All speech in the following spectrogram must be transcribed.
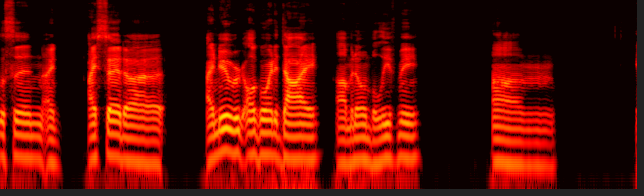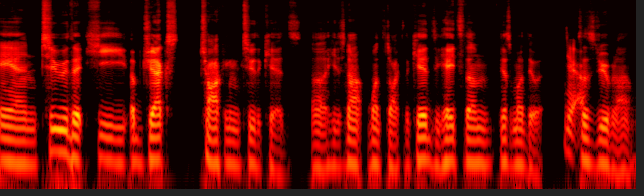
listen i i said uh i knew we are all going to die um and no one believed me um and two that he objects talking to the kids uh he does not want to talk to the kids he hates them he doesn't want to do it yeah. says juvenile.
